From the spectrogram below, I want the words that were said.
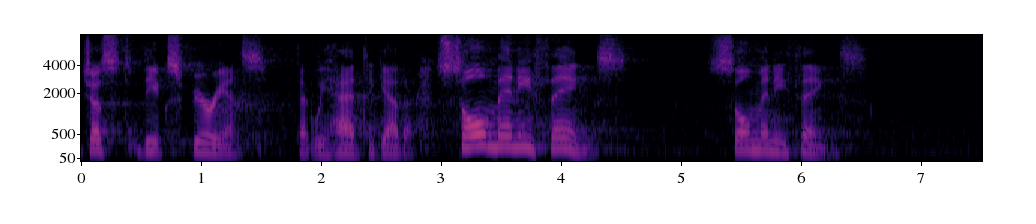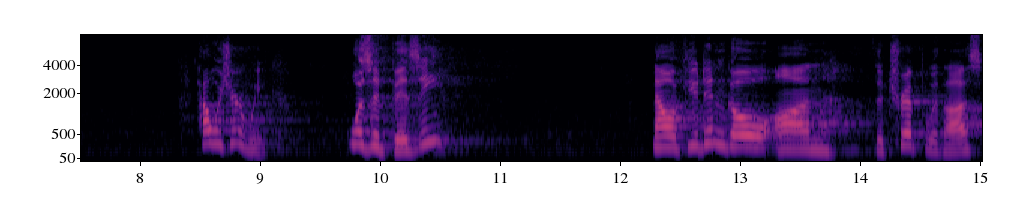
just the experience that we had together. So many things, so many things. How was your week? Was it busy? Now, if you didn't go on the trip with us,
